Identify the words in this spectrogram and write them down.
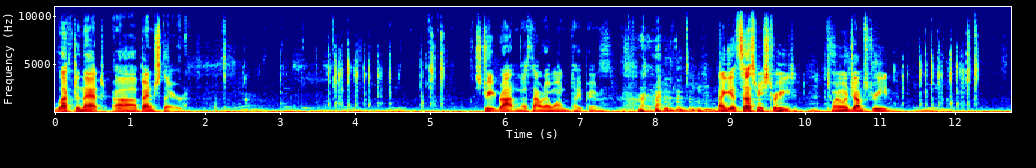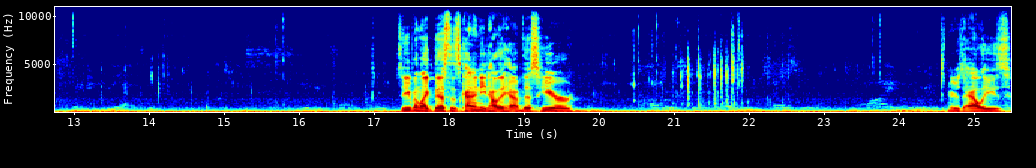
left in that uh, bench there. Street rotten. That's not what I wanted to type in. I get Sesame Street, 21 Jump Street. So even like this is kind of neat how they have this here. Here's alleys.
